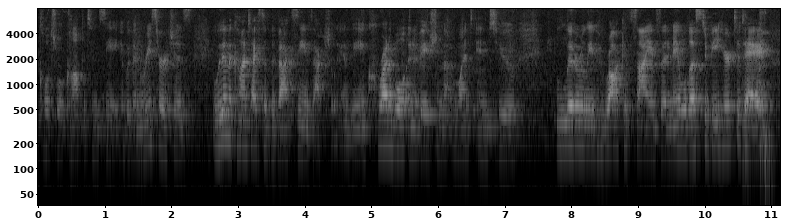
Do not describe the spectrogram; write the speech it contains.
cultural competency within research is within the context of the vaccines actually and the incredible innovation that went into literally the rocket science that enabled us to be here today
